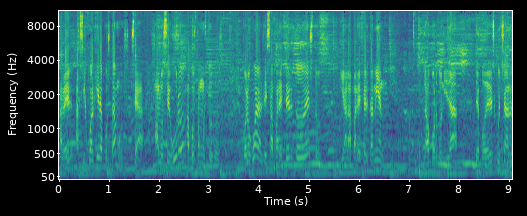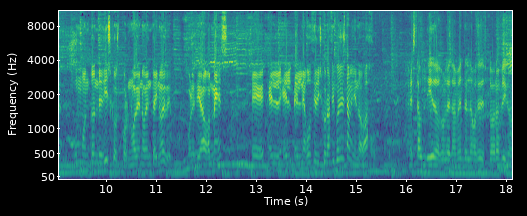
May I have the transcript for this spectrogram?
a ver, así cualquiera apostamos. O sea, a lo seguro apostamos todos. Con lo cual, al desaparecer todo esto y al aparecer también la oportunidad de poder escuchar un montón de discos por 9,99, por decir algo al mes, eh, el, el- el negocio discográfico se está viniendo abajo. Está hundido completamente el negocio discográfico.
